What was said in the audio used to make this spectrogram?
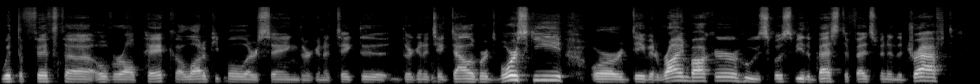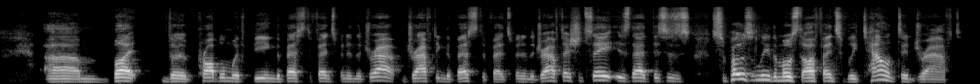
with the fifth uh, overall pick. A lot of people are saying they're going to take the they're going to take Dalibor Dvorsky or David Reinbacher, who's supposed to be the best defenseman in the draft, um, but the problem with being the best defenseman in the draft, drafting the best defenseman in the draft, I should say, is that this is supposedly the most offensively talented draft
